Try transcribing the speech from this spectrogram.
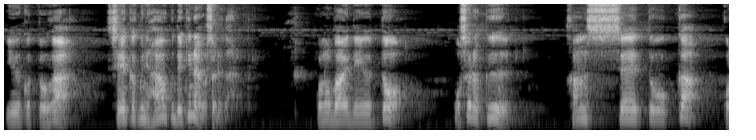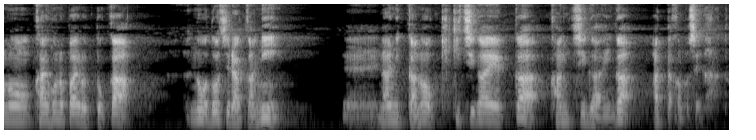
いうことが正確に把握できない恐れがある。この場合で言うと、おそらく管制塔か、この解放のパイロットかのどちらかに何かの聞き違いか勘違いがあった可能性があると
